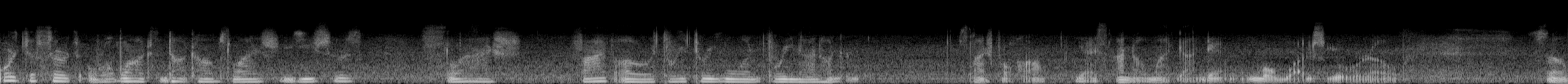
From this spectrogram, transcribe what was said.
Or just search roblox.com slash users slash 503313900 slash profile. Yes, I know my goddamn Roblox URL. So,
